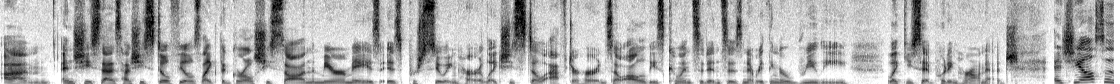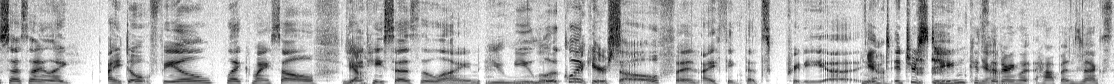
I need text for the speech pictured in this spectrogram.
Um, and she says how she still feels like the girl she saw in the mirror maze is pursuing her, like she's still after her. And so all of these coincidences and everything are really, like you said, putting her on edge. And she also says something like, I don't feel like myself. Yeah. And he says the line, You You, look look, like, like yourself." yourself. And I think that's pretty uh, in- interesting considering what happens next.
